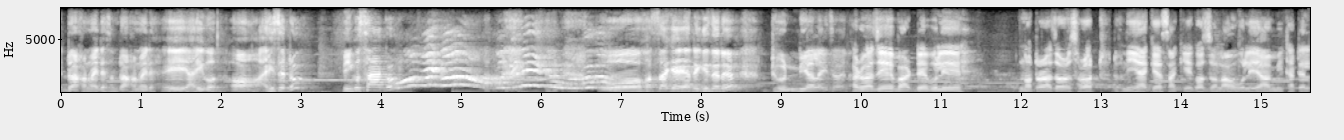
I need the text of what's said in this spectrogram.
দুৱাৰখন মাৰি দেচোন দুৱাৰখন মাৰি দে। এই আহি গ'ল। অঁ আহিছেতো পিংকু চা আকৌ। অ' সঁচাকৈ এয়া দেখিছেনে ধুনীয়া লাগিছে হয় আৰু আজি বাৰ্থডে বুলি নটৰাজৰ ওচৰত ধুনীয়াকৈ চাকি এগছ জ্বলাওঁ বুলি আৰু মিঠাতেল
